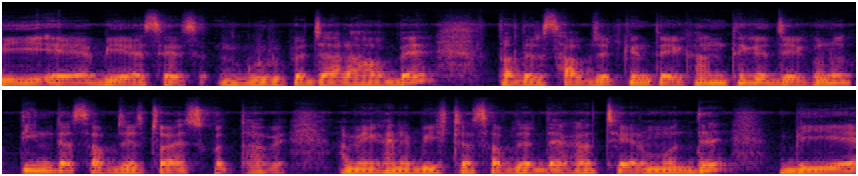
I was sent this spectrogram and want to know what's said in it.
বিএ বিএসএস গ্রুপে যারা হবে, তাদের সাবজেক্ট কিন্তু এখান থেকে যে কোনো তিনটা সাবজেক্ট চয়েস করতে হবে। আমি এখানে বিশটা সাবজেক্ট দেখাচ্ছি, এর মধ্যে বিএ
